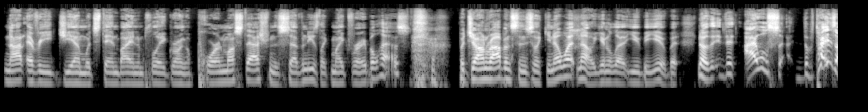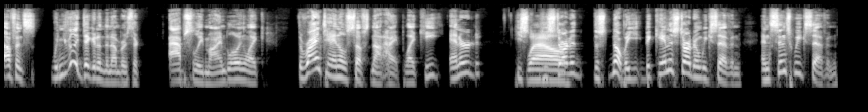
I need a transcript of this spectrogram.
not every GM would stand by an employee growing a porn mustache from the 70s like Mike Vrabel has. but Jon Robinson's like, you know what? No, you're going to let you be you. But no, the, the, I will say the Titans offense, when you really dig into the numbers, they're absolutely mind blowing. Like the Ryan Tannehill stuff's not hype. Like he entered, he, well, he started this, no, but he became the starter in week seven. And since week seven,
